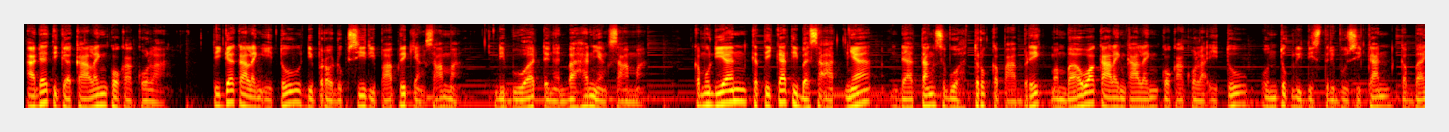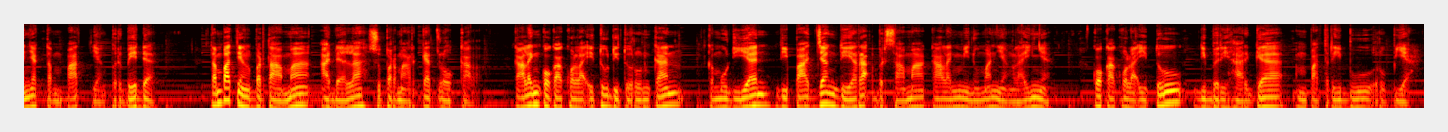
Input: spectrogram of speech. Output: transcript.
Ada tiga kaleng Coca-Cola. Tiga kaleng itu diproduksi di pabrik yang sama, dibuat dengan bahan yang sama. Kemudian ketika tiba saatnya, datang sebuah truk ke pabrik membawa kaleng-kaleng Coca-Cola itu untuk didistribusikan ke banyak tempat yang berbeda. Tempat yang pertama adalah supermarket lokal. Kaleng Coca-Cola itu diturunkan, kemudian dipajang di rak bersama kaleng minuman yang lainnya. Coca-Cola itu diberi harga Rp4.000.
